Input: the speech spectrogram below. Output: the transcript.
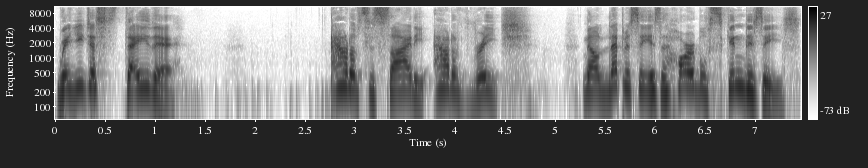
where you just stay there, out of society, out of reach. Now, leprosy is a horrible skin disease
